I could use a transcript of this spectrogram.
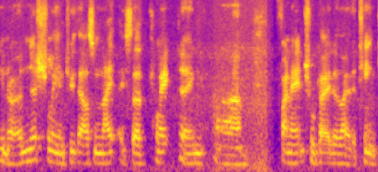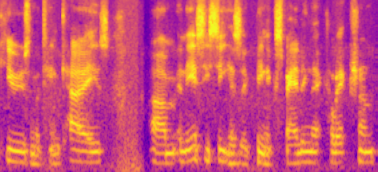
you know initially in 2008 they started collecting um, financial data like the 10Qs and the 10Ks, um, and the SEC has been expanding that collection,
